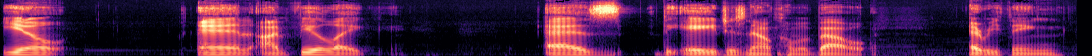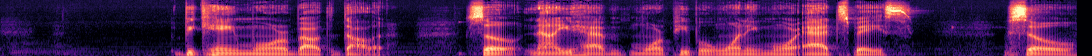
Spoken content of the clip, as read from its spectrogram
You know, and I feel like as the age has now come about, everything became more about the dollar. So now you have more people wanting more ad space. So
